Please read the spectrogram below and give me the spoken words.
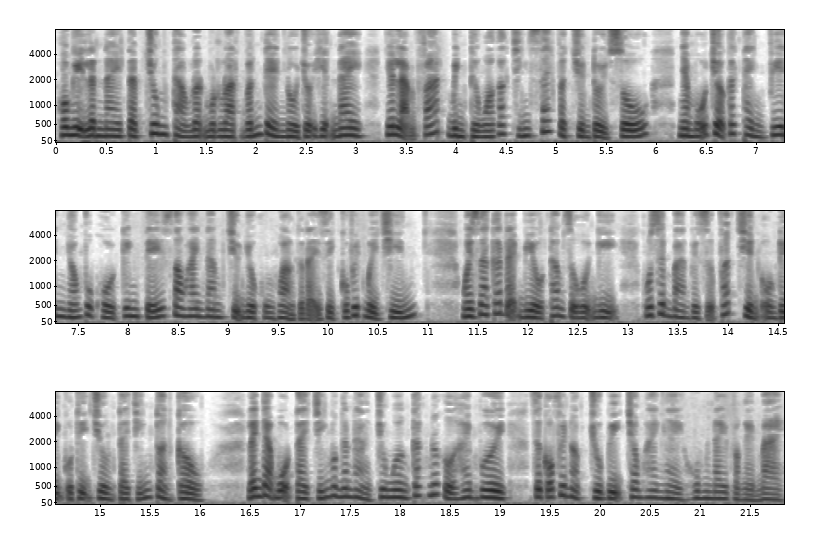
Hội nghị lần này tập trung thảo luận một loạt vấn đề nổi trội hiện nay như lạm phát, bình thường hóa các chính sách và chuyển đổi số nhằm hỗ trợ các thành viên nhóm phục hồi kinh tế sau 2 năm chịu nhiều khủng hoảng từ đại dịch COVID-19. Ngoài ra, các đại biểu tham dự hội nghị cũng sẽ bàn về sự phát triển ổn định của thị trường tài chính toàn cầu. Lãnh đạo Bộ Tài chính và Ngân hàng Trung ương các nước G20 sẽ có phiên họp chủ bị trong hai ngày hôm nay và ngày mai.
